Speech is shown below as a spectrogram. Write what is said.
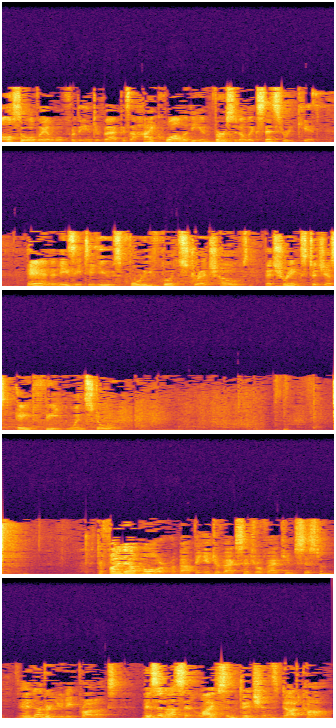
Also available for the Intervac is a high quality and versatile accessory kit and an easy to use 40 foot stretch hose that shrinks to just 8 feet when stored. To find out more about the Intervac central vacuum system and other unique products, visit us at lifesinventions.com,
